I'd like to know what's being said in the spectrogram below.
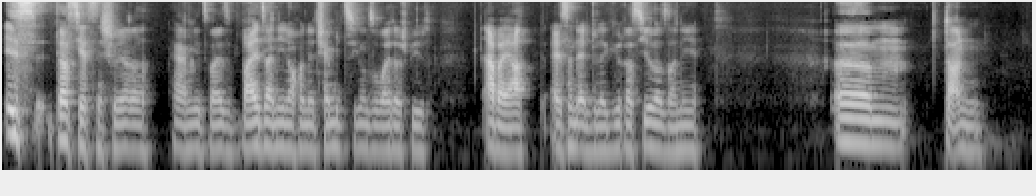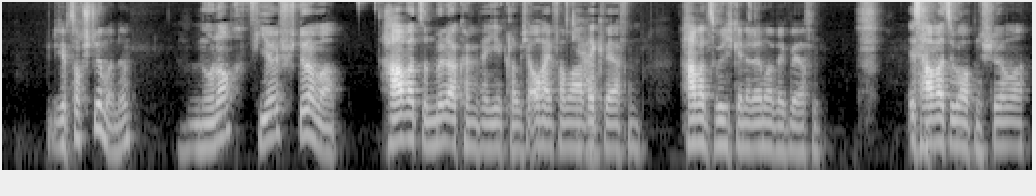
Ist das jetzt eine schwere Herangehensweise, weil Sané noch in der Champions League und so weiter spielt. Aber ja, es sind entweder Gyrassi oder Sané. Ähm, dann gibt es noch Stürmer, ne? Nur noch vier Stürmer. Harvards und Müller können wir hier, glaube ich, auch einfach mal ja. wegwerfen. Harvards würde ich generell mal wegwerfen. Ist Harvards überhaupt ein Stürmer?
